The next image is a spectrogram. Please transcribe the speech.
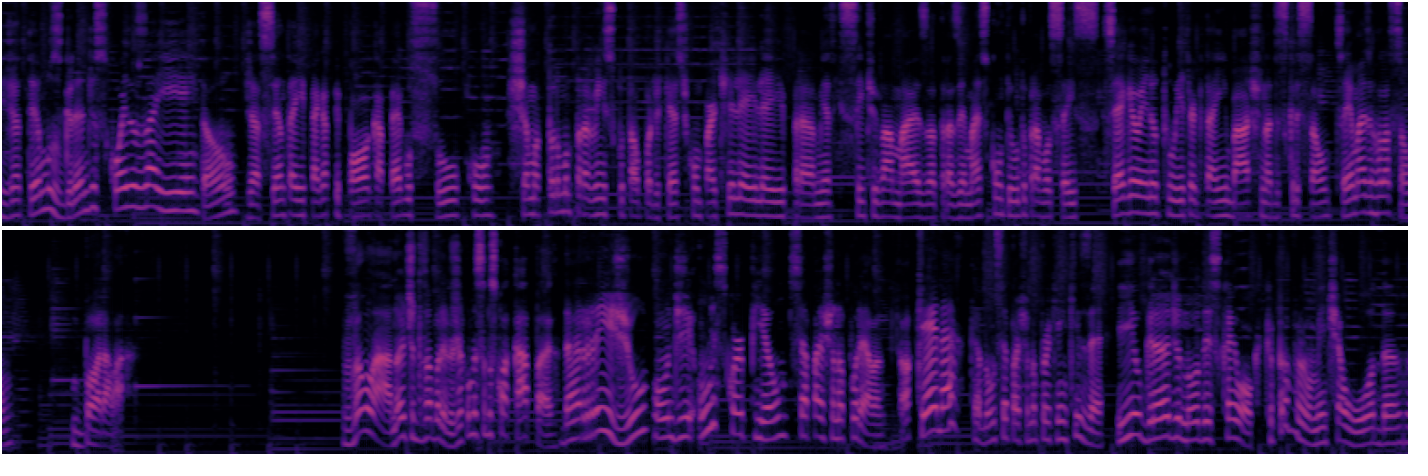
E já temos grandes coisas aí, hein? Então, já senta aí, pega a pipoca, pega o suco, chama todo mundo para vir escutar o podcast, compartilha ele aí para me incentivar mais a trazer mais conteúdo para vocês. Segue eu aí no Twitter que tá aí embaixo na descrição. Sem mais enrolação, bora lá. Vamos lá, Noite do Tabuleiro. Já começamos com a capa da Reiju, onde um escorpião se apaixona por ela. Ok, né? Cada um se apaixona por quem quiser. E o grande Noda Skywalker, que provavelmente é o Oda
